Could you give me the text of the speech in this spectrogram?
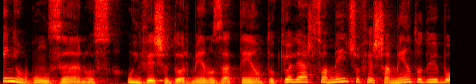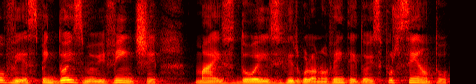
Em alguns anos, o investidor menos atento que olhar somente o fechamento do Ibovespa em 2020, mais 2,92%,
